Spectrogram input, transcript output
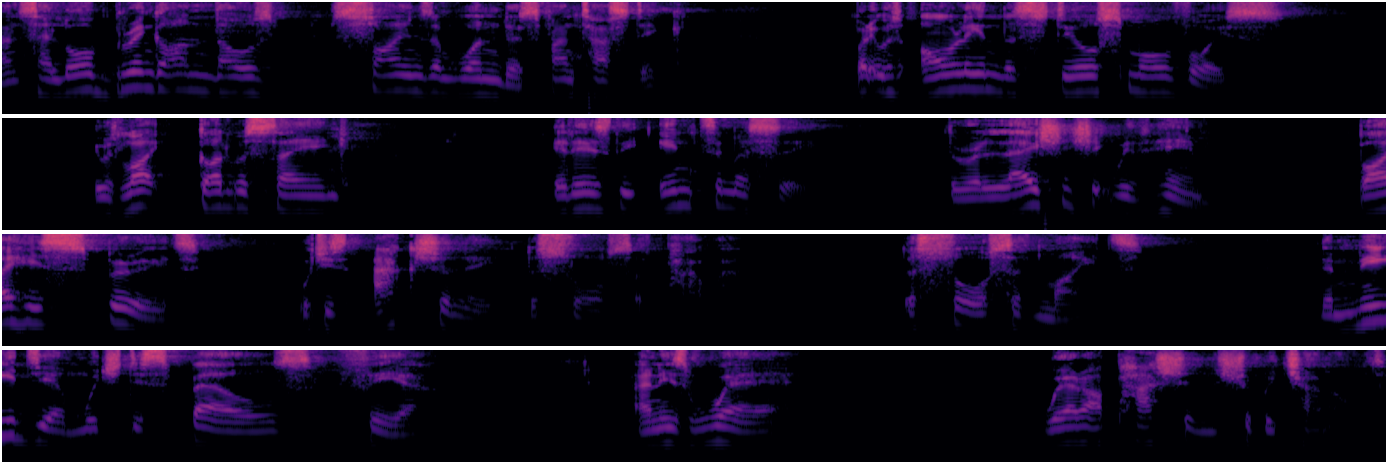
And say, Lord, bring on those signs and wonders. Fantastic. But it was only in the still small voice. It was like God was saying, it is the intimacy, the relationship with Him by His Spirit, which is actually the source of power, the source of might, the medium which dispels fear, and is where where our passions should be channeled.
